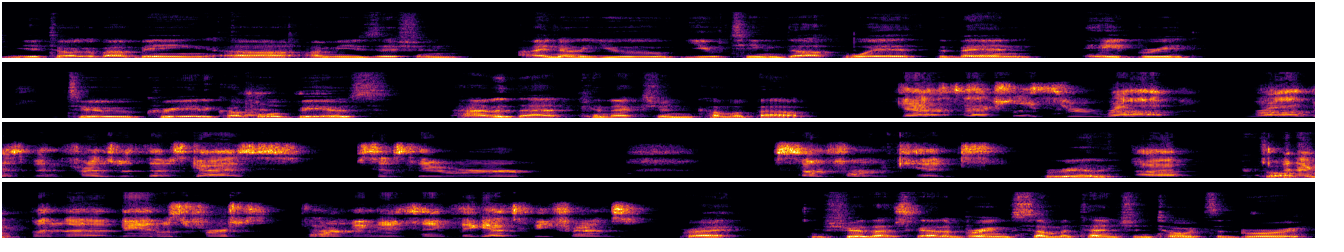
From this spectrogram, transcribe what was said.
you talk about being uh, a musician. I know you you teamed up with the band Hatebreed to create a couple of beers. How did that connection come about? That's actually through Rob. Rob has been friends with those guys since they were some form of kids. Really? Uh, awesome. Back when the band was first forming, I think they got to be friends. Right. I'm sure that's got to bring some attention towards the brewery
